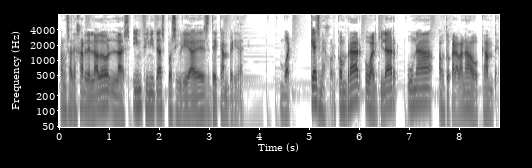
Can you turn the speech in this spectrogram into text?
vamos a dejar de lado las infinitas posibilidades de camperización. Bueno, ¿qué es mejor? ¿Comprar o alquilar una autocaravana o camper?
